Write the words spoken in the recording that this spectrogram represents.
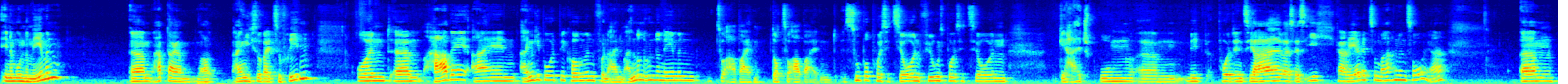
in einem Unternehmen, ähm, habe da war eigentlich soweit zufrieden und ähm, habe ein Angebot bekommen von einem anderen Unternehmen zu arbeiten, dort zu arbeiten. Super Position, Führungsposition, Gehaltssprung, ähm, mit Potenzial, was weiß ich, Karriere zu machen und so, ja. Ähm,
